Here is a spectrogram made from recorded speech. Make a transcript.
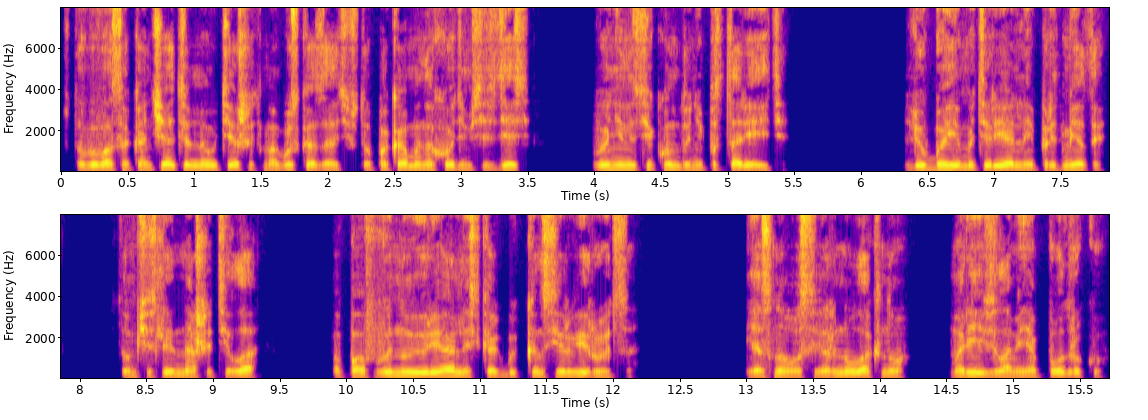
Чтобы вас окончательно утешить, могу сказать, что пока мы находимся здесь, вы ни на секунду не постареете. Любые материальные предметы, в том числе наши тела, попав в иную реальность, как бы консервируется. Я снова свернул окно, Мария взяла меня под руку,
